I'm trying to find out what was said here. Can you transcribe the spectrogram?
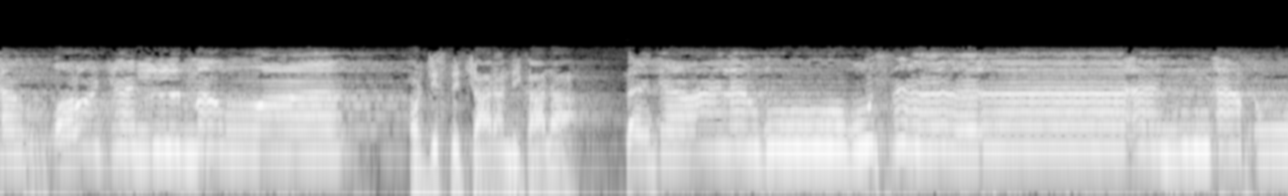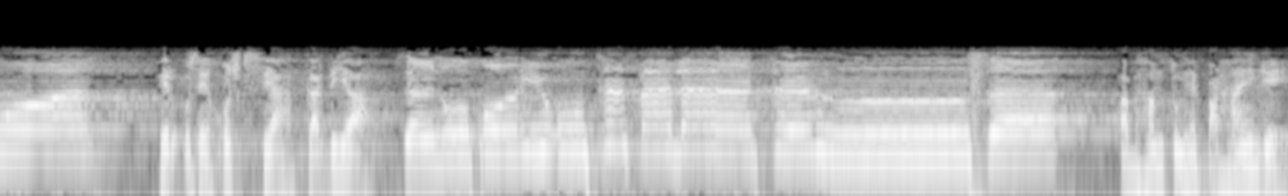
أخرج المرعى اور جس نے چارہ نکالا۔ فجعله غثاء أحوى پھر اسے خشک سیاہ کر دیا۔ سنقرئك فلا تنسى. اب ہم تمہیں پڑھائیں گے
